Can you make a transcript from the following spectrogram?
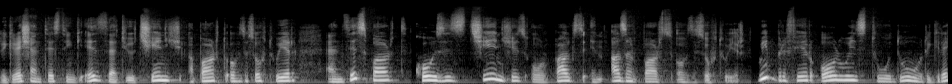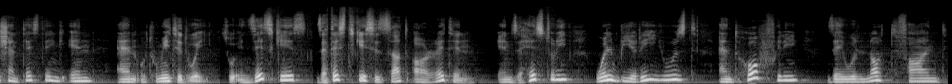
Regression testing is that you change a part of the software and this part causes changes or bugs in other parts of the software. We prefer always to do regression testing in an automated way. So in this case, the test cases that are written in the history will be reused and hopefully they will not find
